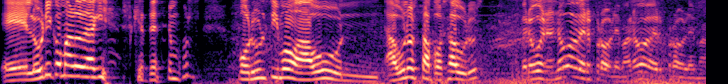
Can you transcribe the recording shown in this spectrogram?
Eh, Lo único malo de aquí es que tenemos Por último a un... A unos Taposaurus pero bueno, no va a haber problema, no va a haber problema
